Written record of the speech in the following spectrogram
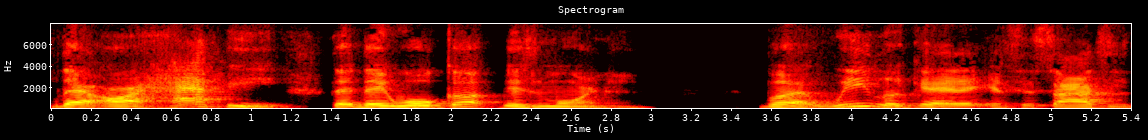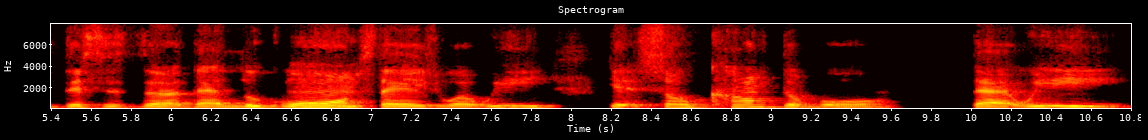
that are happy that they woke up this morning. But we look at it in society, this is the that lukewarm stage where we get so comfortable that we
